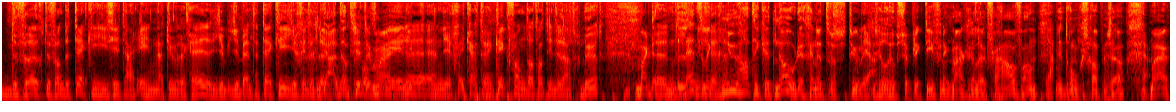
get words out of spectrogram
de vreugde van de techie zit daarin natuurlijk. Hè? Je, je bent een techie, je vindt het leuk Ja, om dat dat te zit er, maar. En je krijgt er een kick van dat dat inderdaad gebeurt. Maar letterlijk, nu had ik het nodig. En het was natuurlijk Ja. het is heel, heel subjectief. En ik maak er een leuk verhaal van. Ja. Met dronkenschap en zo. Ja. Maar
